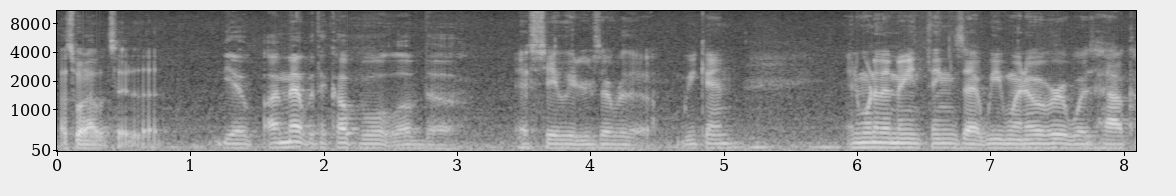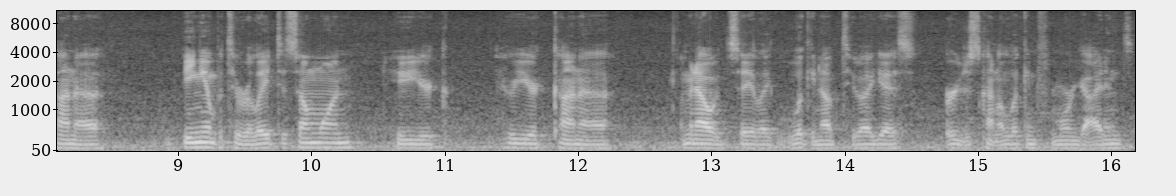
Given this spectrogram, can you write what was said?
that's what I would say to that. Yeah, I met with a couple of the FCA leaders over the weekend, and one of the main things that we went over was how kind of being able to relate to someone who you're who you're kind of I mean I would say like looking up to I guess or just kind of looking for more guidance.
